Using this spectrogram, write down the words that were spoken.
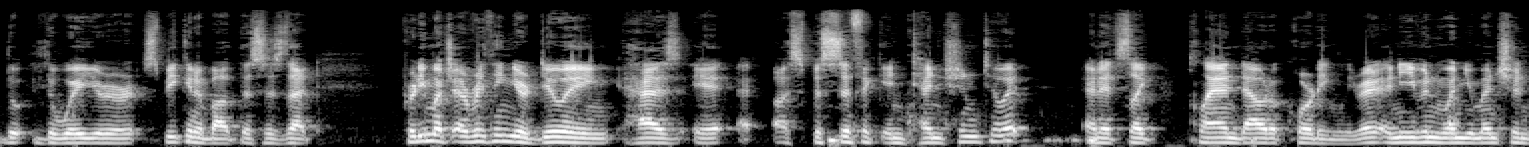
the, the way you're speaking about this is that pretty much everything you're doing has a, a, specific intention to it, and it's like planned out accordingly, right? And even when you mention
